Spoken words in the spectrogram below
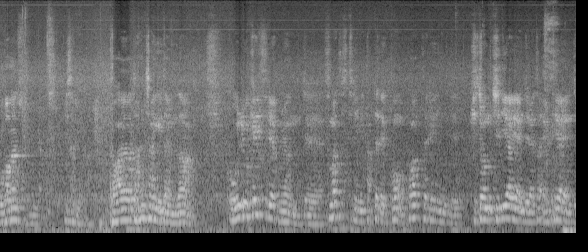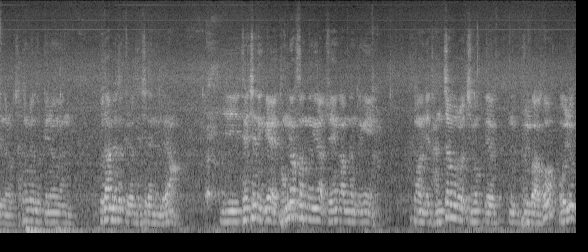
무방한 수준입니다. 이상입니다. 더하여도 한창희 기자입니다. 올류 K3에 보면 이제 스마트 스트림이 탑재됐고 파워트레인 이제 기존 GDI 엔진에서 MPI 엔진으로 자동 변속기는 무단 변속 기로 대체됐는데요. 이 대체된 게 동력 성능이나 주행 감성 등이 그동안 이제 단점으로 지목되었는 불구하고 올류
